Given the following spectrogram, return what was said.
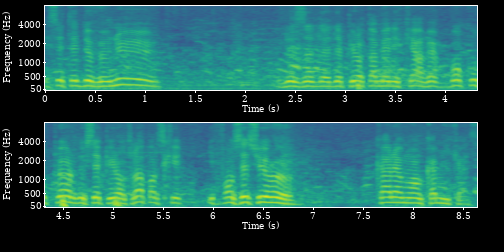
Et c'était devenu. Les, pilotes américains avaient beaucoup peur de ces pilotes-là parce qu'ils fonçaient sur eux, carrément en kamikaze.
